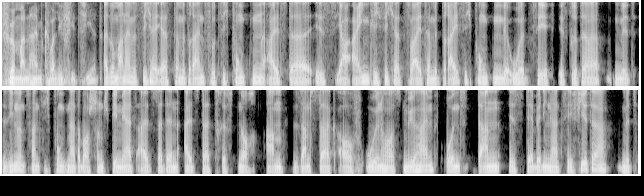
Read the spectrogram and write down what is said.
für Mannheim qualifiziert. Also Mannheim ist sicher Erster mit 43 Punkten. Alster ist ja eigentlich sicher Zweiter mit 30 Punkten. Der UHC ist Dritter mit 27 Punkten, hat aber auch schon ein Spiel mehr als Alster, denn Alster trifft noch am Samstag auf Uhlenhorst-Mülheim. Und dann ist der Berliner C Vierter mit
